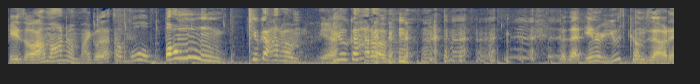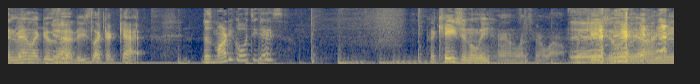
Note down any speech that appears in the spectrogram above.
He's, "Oh, I'm on him." I go, "That's a bull." Boom. You got him. Yeah. You got him. but that inner youth comes out, and man, like I Yeah. said, he's like a cat. Does Marty go with you guys? Occasionally. Well, once in a while. Occasionally, yeah.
